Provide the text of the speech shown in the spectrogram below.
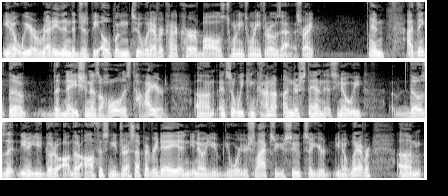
you know, we are ready then to just be open to whatever kind of curveballs 2020 throws at us, right? And I think the, the nation as a whole is tired. Um, and so we can kind of understand this. You know, we, those that you know you go to the office and you dress up every day and you know you, you wear your slacks or your suits or your you know whatever um,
